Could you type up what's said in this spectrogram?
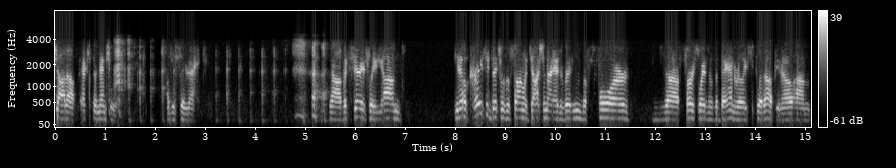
shot up exponentially. I'll just say that. no, but seriously, um, you know, Crazy Bitch was a song that Josh and I had written before the first wave of the band really split up, you know. Um,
